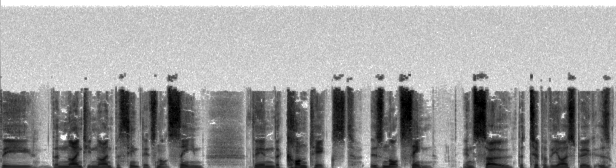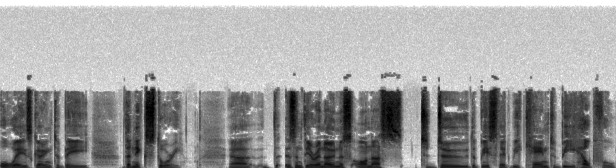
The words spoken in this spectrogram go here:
the the 99% that's not seen, then the context is not seen. And so the tip of the iceberg is always going to be the next story. Uh, th- isn't there an onus on us to do the best that we can to be helpful,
